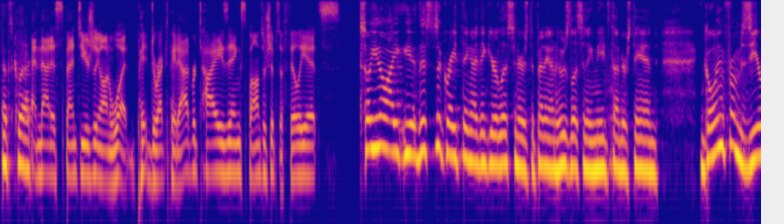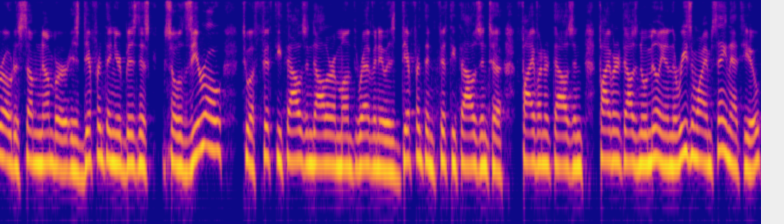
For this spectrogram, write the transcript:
That's correct. And that is spent usually on what? direct paid advertising, sponsorships, affiliates. So you know, I this is a great thing. I think your listeners, depending on who's listening, needs to understand. Going from zero to some number is different than your business. So zero to a fifty thousand dollar a month revenue is different than fifty thousand to five hundred thousand, five hundred thousand to a million. And the reason why I'm saying that to you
